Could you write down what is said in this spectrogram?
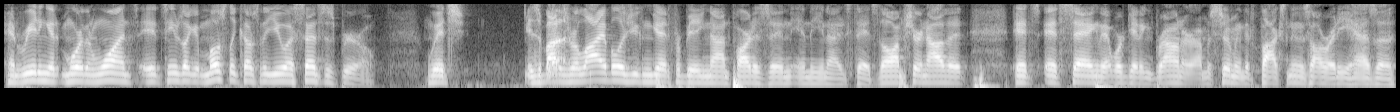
and reading it more than once, it seems like it mostly comes from the U.S. Census Bureau, which is about as reliable as you can get for being nonpartisan in the United States. Though I'm sure now that it's it's saying that we're getting browner, I'm assuming that Fox News already has a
